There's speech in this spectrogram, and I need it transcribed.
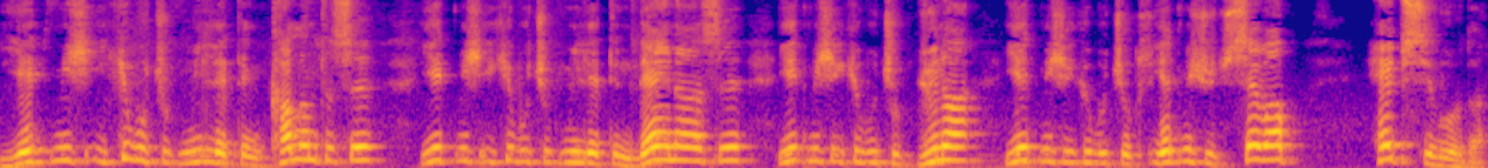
72,5 milletin kalıntısı, 72,5 milletin DNA'sı, 72,5 günah, 72,5 73 sevap hepsi burada.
